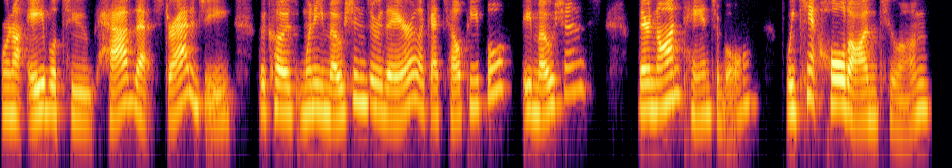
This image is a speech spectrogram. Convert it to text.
we're not able to have that strategy because when emotions are there, like I tell people, emotions, they're non-tangible. We can't hold on to them.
